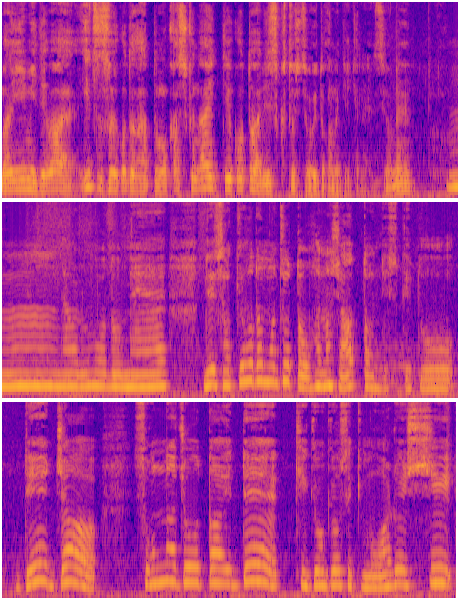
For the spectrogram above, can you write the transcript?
まあ、いう意味ではいつそういうことがあってもおかしくないっていうことはリスクとして置いとかなきゃいけないですよね。うんなるほどね。で先ほどもちょっとお話あったんですけどでじゃあそんな状態で企業業績も悪いし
